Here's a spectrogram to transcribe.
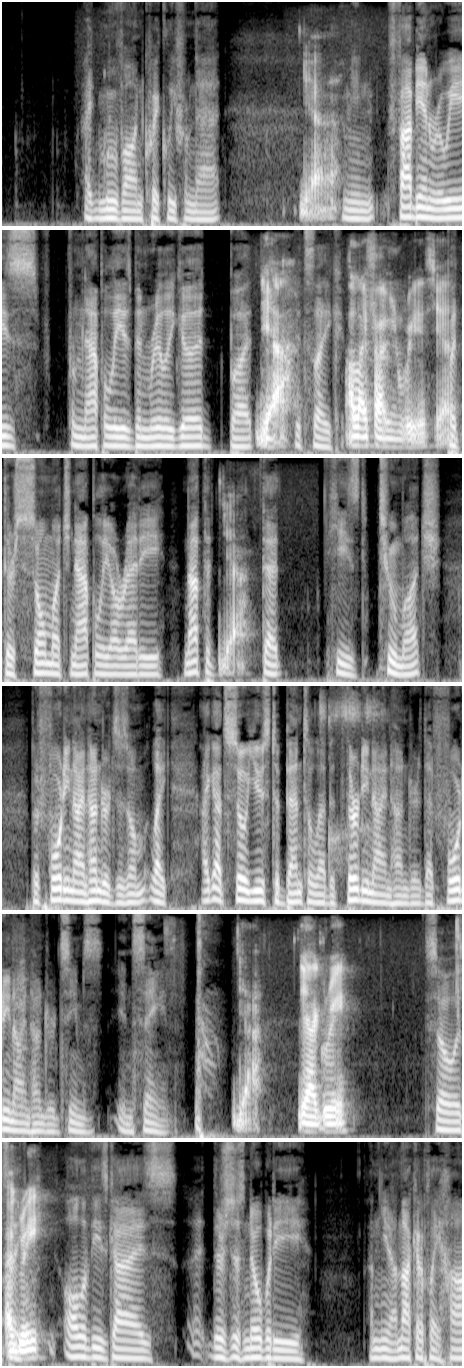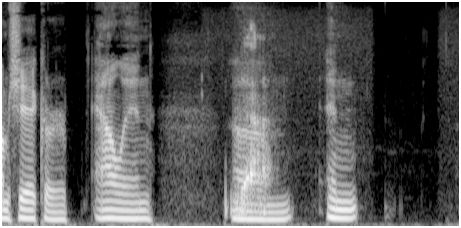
I'd move on quickly from that. Yeah, I mean, Fabian Ruiz from Napoli has been really good, but yeah. it's like, I like Fabian Ruiz. Yeah, but there's so much Napoli already. Not that yeah, that he's too much, but 4900s is almo- like I got so used to Bentaleb at 3900 that 4900 seems insane. yeah, yeah. I agree. So it's like Agree. all of these guys. There's just nobody. I'm you know I'm not going to play Hamsik or Allan, Yeah. um, and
